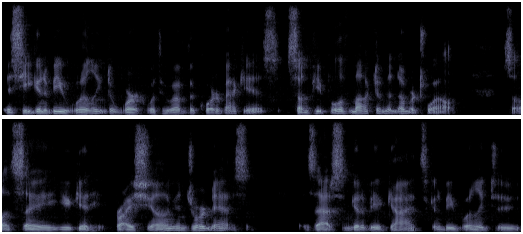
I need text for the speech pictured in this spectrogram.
Is he going to be willing to work with whoever the quarterback is? Some people have mocked him at number 12. So let's say you get Bryce Young and Jordan Addison. Is Addison going to be a guy that's going to be willing to,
